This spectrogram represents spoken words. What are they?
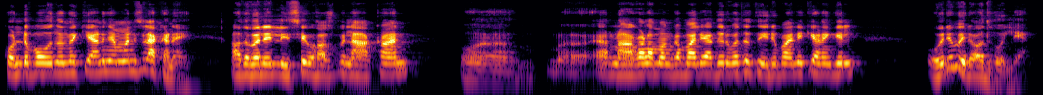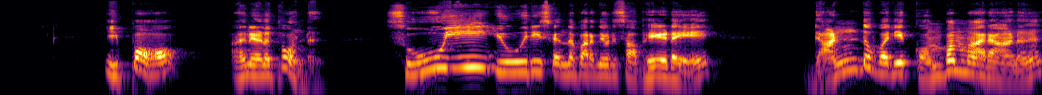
കൊണ്ടുപോകുന്നതൊക്കെയാണ് ഞാൻ മനസ്സിലാക്കണേ. അതുപോലെ ലിസി ഹോസ്പിറ്റൽ ആക്കാൻ എറണാകുളം അങ്കമാലി അതിരുപത് തീരുമാനിക്കുകയാണെങ്കിൽ ഒരു വിരോധവുമില്ല. ഇപ്പോൾ അതിന് എളുപ്പമുണ്ട്. സൂയി യൂരിസ് എന്ന് പറഞ്ഞൊരു സഭയുടെ രണ്ട് വലിയ കൊമ്പന്മാരാണ്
